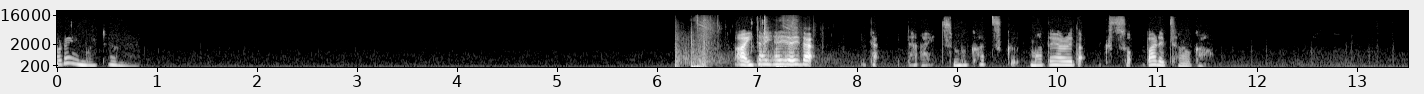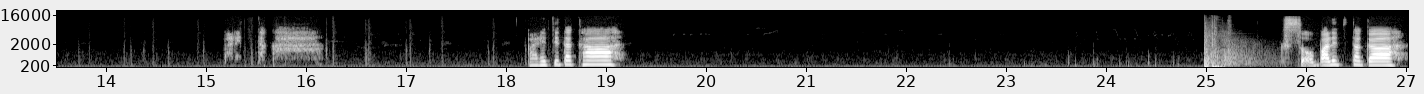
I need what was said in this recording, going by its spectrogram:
あれ今いたよね。あ、いたいたいたいた。いた、いた。あいつムカつく。またやられた。くそ。バレてたのか。バレてたか。バレてたか。くそ、バレてたか。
